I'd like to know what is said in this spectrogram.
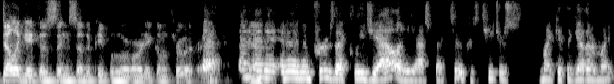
delegate those things to other people who have already gone through it, right? Yeah, and yeah. and, it, and it improves that collegiality aspect too, because teachers might get together might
